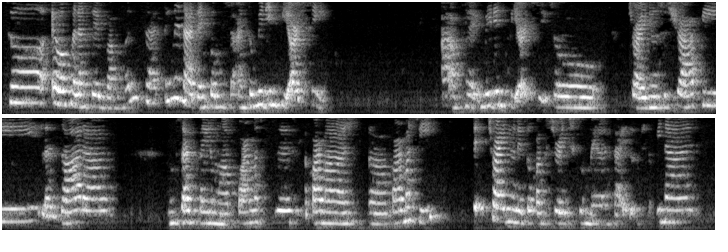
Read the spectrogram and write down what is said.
So, ewan ko lang sa ibang bansa. Tingnan natin kung saan to made in PRC. Ah, okay. Made in PRC. So, try nyo sa Shopee, Lazada, kung saan kayo ng mga pharmacies, pharma, uh, pharmacy. Try nyo nito pag-search kung meron tayo doon sa Pinas.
